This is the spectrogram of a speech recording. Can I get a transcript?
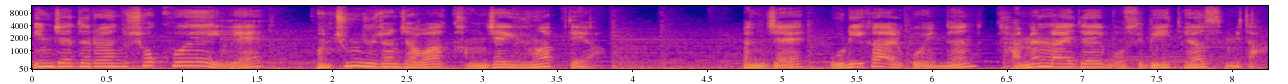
인재들은 쇼커에 의해 곤충 유전자와 강제 융합되어 현재 우리가 알고 있는 가면라이더의 모습이 되었습니다.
